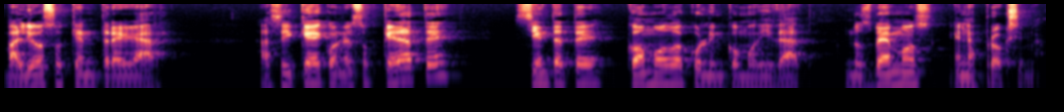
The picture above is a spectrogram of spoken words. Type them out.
valioso que entregar. Así que con eso quédate, siéntete cómodo con la incomodidad. Nos vemos en la próxima.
